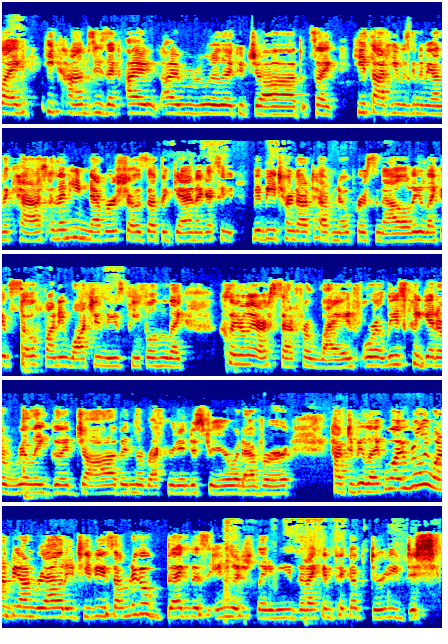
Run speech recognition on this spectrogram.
Like he comes, he's like, I, I really like a job. It's like he thought he was going to be on the cast, and then he never shows up again. I guess he maybe he turned out to have no personality. Like it's so funny watching these people who like clearly are set for life, or at least could get a really good job in the record industry or whatever, have to be like, well, I really want to be on reality TV, so I'm going to go beg this English lady that I can pick up dirty dishes.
